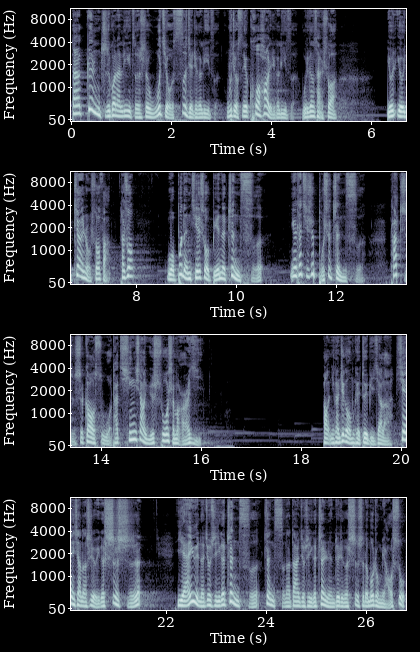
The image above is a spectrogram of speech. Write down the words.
当然，更直观的例子是五九四节这个例子，五九四节括号里这个例子，维特根斯坦说，有有这样一种说法，他说，我不能接受别人的证词，因为他其实不是证词，他只是告诉我他倾向于说什么而已。好，你看这个我们可以对比一下了，现象呢是有一个事实，言语呢就是一个证词，证词呢当然就是一个证人对这个事实的某种描述。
